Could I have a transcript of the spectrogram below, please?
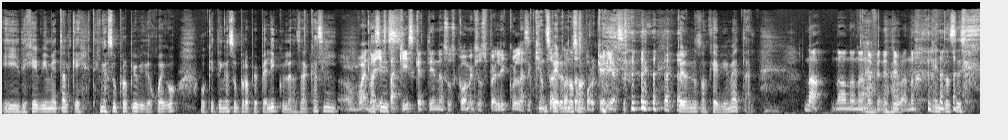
eh, de heavy metal que tenga su propio videojuego o que tenga su propia película, o sea, casi... Oh, Bueno, casi ahí está es- Kiss que tiene sus cómics, sus películas y quién sabe Pero no cuántas son- porquerías. pero no son heavy metal. No, no, no, no, en Ajá. definitiva, no. Entonces,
